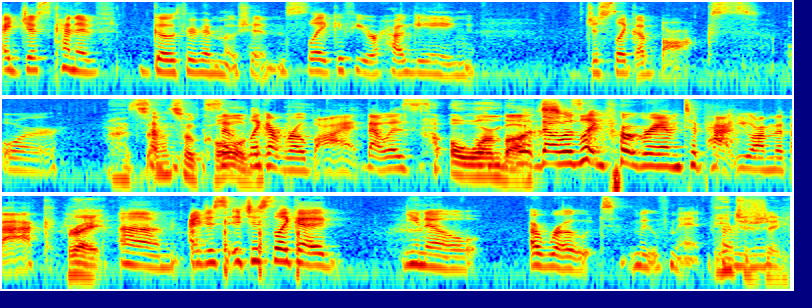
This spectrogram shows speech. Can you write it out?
I just kind of go through the motions. Like if you're hugging just like a box or That some- so cold. like a robot that was a warm box. that was like programmed to pat you on the back. Right. Um, I just it's just like a you know a rote movement. For Interesting. Me.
